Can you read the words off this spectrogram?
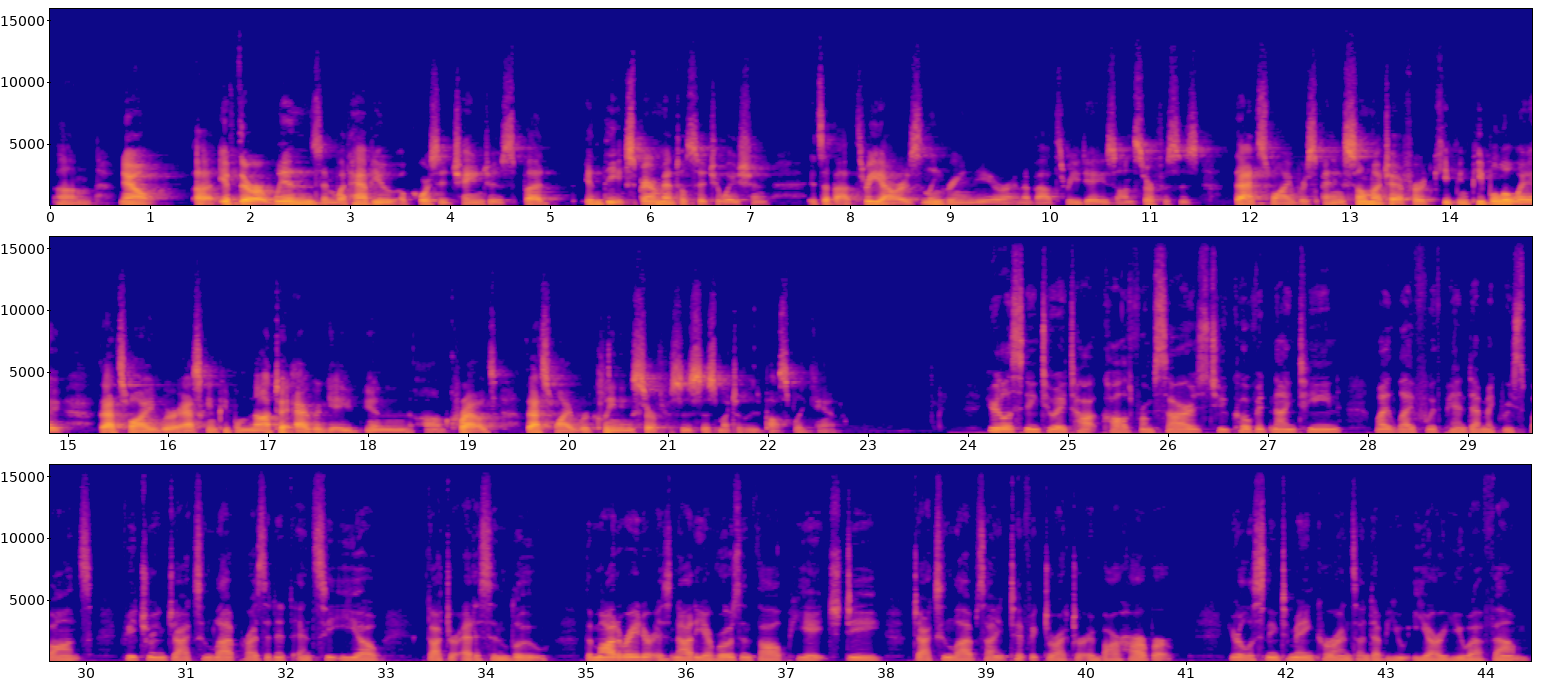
Um, now, uh, if there are winds and what have you, of course it changes, but in the experimental situation, it's about three hours lingering in the air and about three days on surfaces. That's why we're spending so much effort keeping people away. That's why we're asking people not to aggregate in um, crowds. That's why we're cleaning surfaces as much as we possibly can. You're listening to a talk called From SARS to COVID 19 My Life with Pandemic Response, featuring Jackson Lab President and CEO Dr. Edison Liu. The moderator is Nadia Rosenthal, PhD, Jackson Lab Scientific Director in Bar Harbor. You're listening to Maine Currents on WERU FM.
